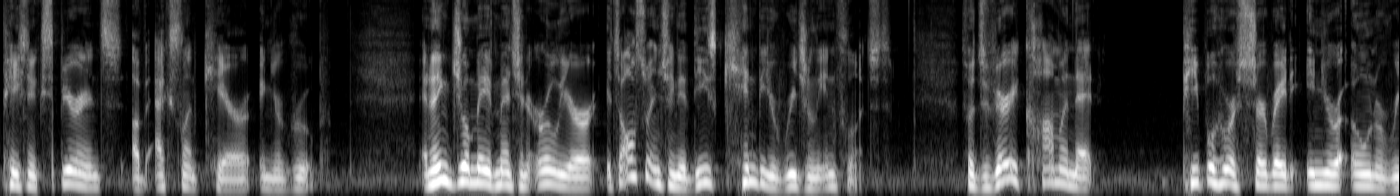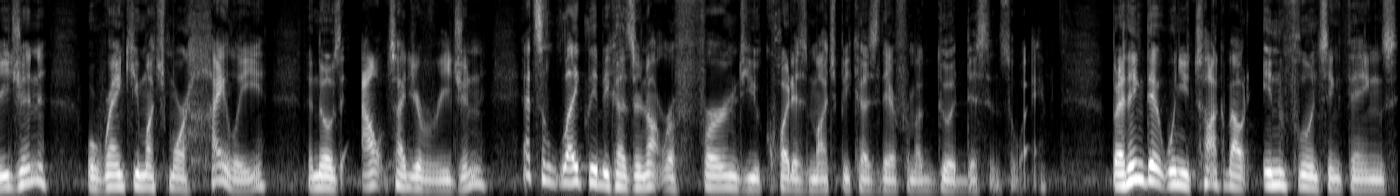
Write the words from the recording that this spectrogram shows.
patient experience of excellent care in your group. And I think Joe may have mentioned earlier, it's also interesting that these can be regionally influenced. So it's very common that people who are surveyed in your own region will rank you much more highly than those outside your region. That's likely because they're not referring to you quite as much because they're from a good distance away. But I think that when you talk about influencing things,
